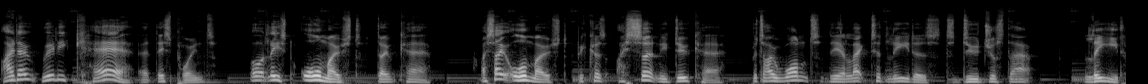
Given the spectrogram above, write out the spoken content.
I don't really care at this point, or at least almost don't care. I say almost because I certainly do care, but I want the elected leaders to do just that lead.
